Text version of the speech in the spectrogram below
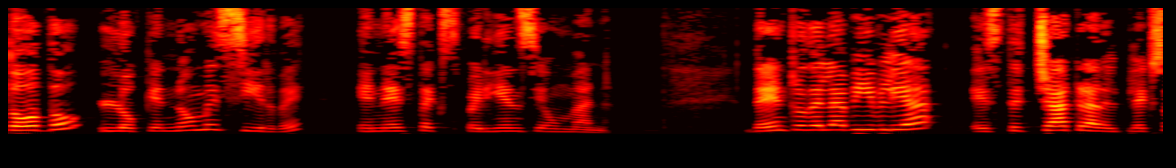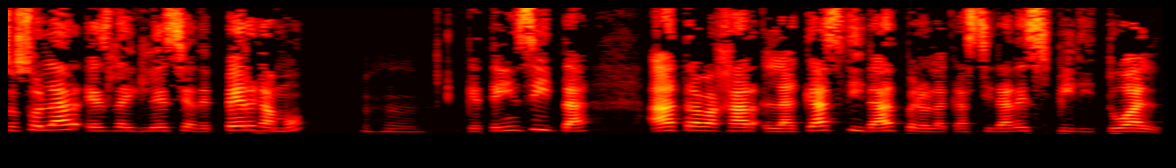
todo lo que no me sirve en esta experiencia humana. Dentro de la Biblia, este chakra del plexo solar es la iglesia de Pérgamo, que te incita a trabajar la castidad, pero la castidad espiritual,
